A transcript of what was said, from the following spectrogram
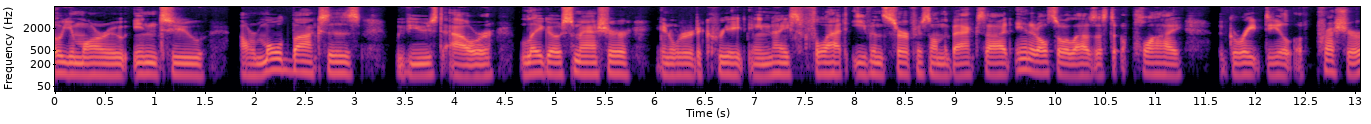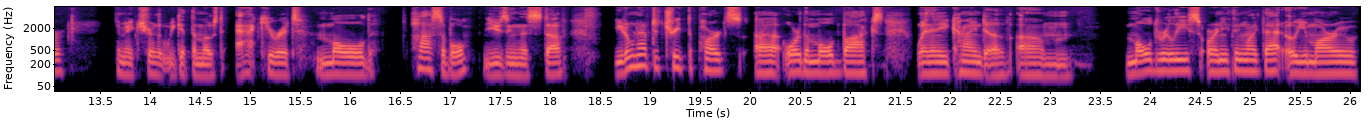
Oyumaru into our mold boxes. We've used our Lego smasher in order to create a nice flat even surface on the backside and it also allows us to apply a great deal of pressure to make sure that we get the most accurate mold possible using this stuff. You don't have to treat the parts uh, or the mold box with any kind of um, mold release or anything like that. Oyumaru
